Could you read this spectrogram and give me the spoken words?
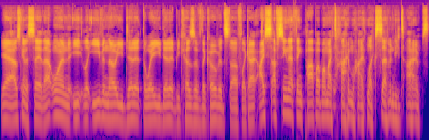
Yeah, I was gonna say that one. e- like, Even though you did it the way you did it because of the COVID stuff, like I, I have seen that thing pop up on my timeline like seventy times,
